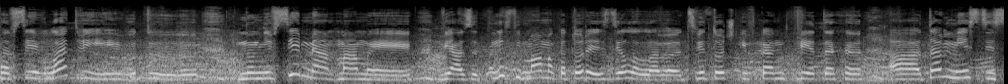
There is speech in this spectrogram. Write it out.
по всей Латвии. И вот, э, ну, не все мамы вязают. Есть и мама, которая сделала э, цветочки в конфетах, э, а там вместе с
